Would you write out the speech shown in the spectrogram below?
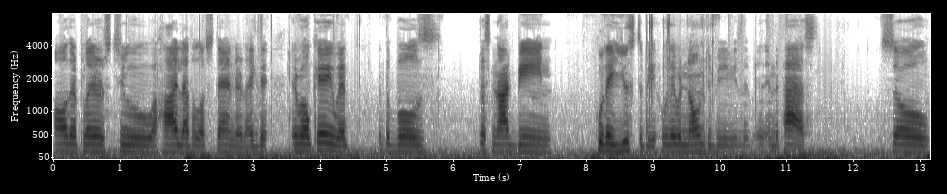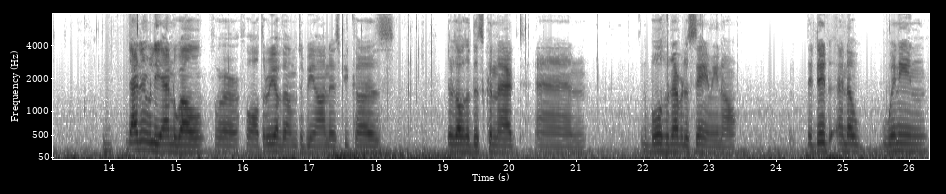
all their players to a high level of standard. Like they, they were okay with, with the Bulls just not being who they used to be, who they were known to be in the in the past. So that didn't really end well for for all three of them, to be honest, because there's always a disconnect, and the Bulls were never the same. You know, they did end up winning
